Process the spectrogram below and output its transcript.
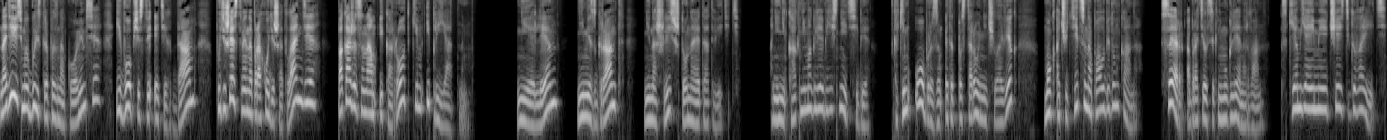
Надеюсь, мы быстро познакомимся, и в обществе этих дам путешествие на пароходе «Шотландия» покажется нам и коротким, и приятным». Ни Элен, ни мисс Грант не нашлись, что на это ответить. Они никак не могли объяснить себе, каким образом этот посторонний человек мог очутиться на палубе Дункана. «Сэр», — обратился к нему Гленнерван, — «с кем я имею честь говорить?»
